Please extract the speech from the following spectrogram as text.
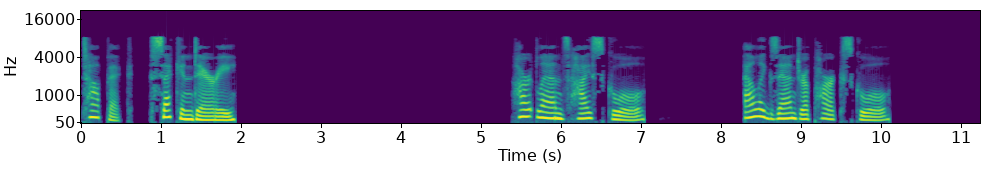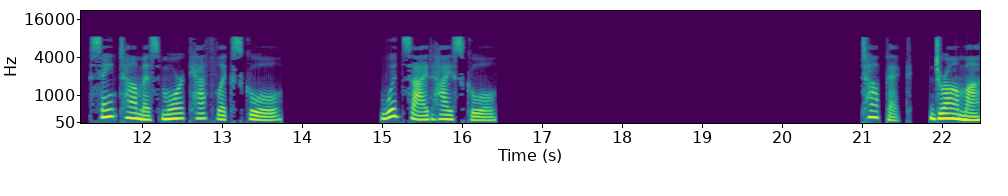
Topic. Secondary Heartlands High School Alexandra Park School St. Thomas More Catholic School Woodside High School Topic. Drama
